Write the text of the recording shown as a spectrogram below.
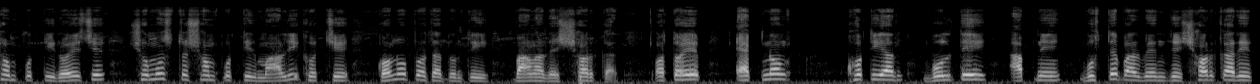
সম্পত্তি রয়েছে, সমস্ত সম্পত্তির মালিক হচ্ছে গণপ্রজাতন্ত্রী বাংলাদেশ সরকার। অতএব এক নং খতিয়ান বলতেই আপনি বুঝতে পারবেন যে সরকারের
